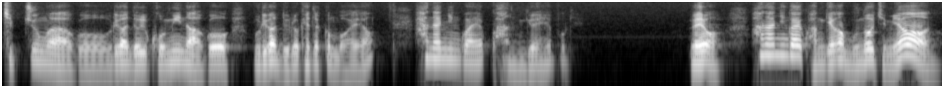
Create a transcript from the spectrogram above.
집중하고 우리가 늘 고민하고 우리가 노력해야 될 건 뭐예요? 하나님과의 관계 회복이에요. 왜요? 하나님과의 관계가 무너지면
